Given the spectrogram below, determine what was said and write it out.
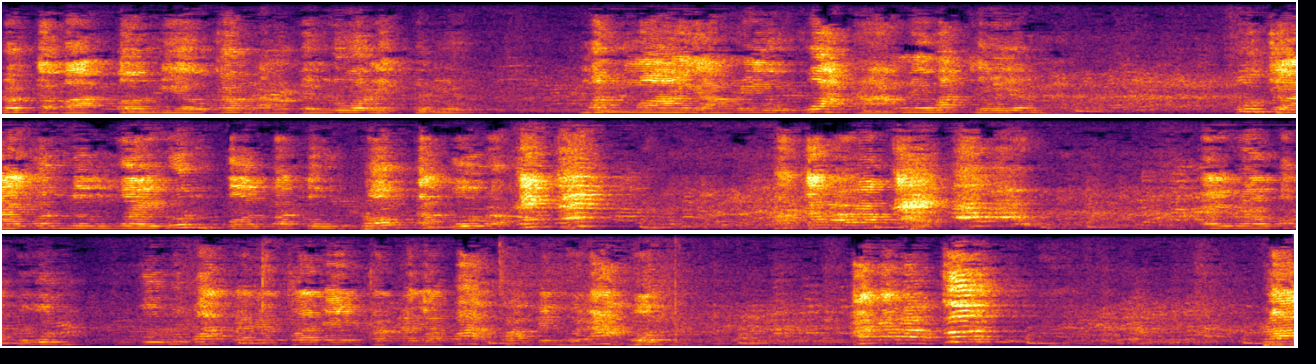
รถกระบะตอนเดียวข้างหลังเป็นรั้วเหล็กตรงนี้ มันมาอย่างเร็วกว้าหางในวัดเลยผู้ชายคนหนึ่งวัยรุ่นเปิดประตูพร้อมตะโกนว่าแก๊กแก๊กมาตะมาว่าแก๊กไอเราก็ปูนปูนวัดไปในประเด็นศักยภาพความเป็นหัวหน้าคนอาตมาขึ้นพระ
